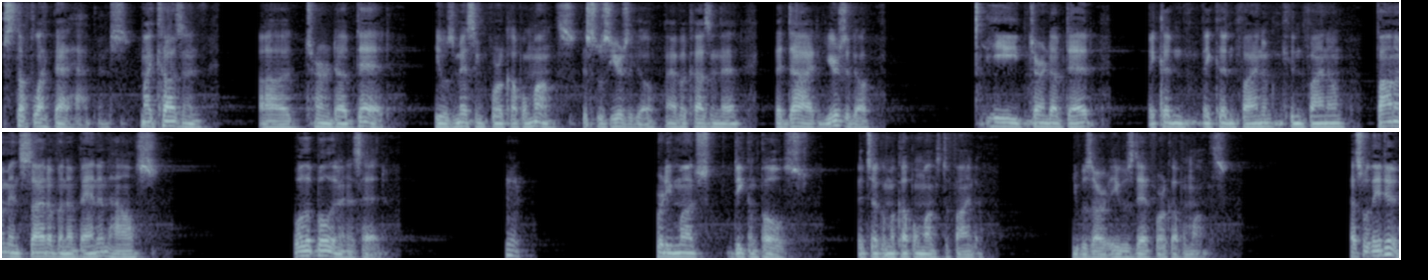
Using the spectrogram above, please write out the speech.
Stuff like that happens. My cousin uh, turned up dead. He was missing for a couple months. This was years ago. I have a cousin that, that died years ago. He turned up dead. They couldn't they couldn't find him. Couldn't find him. Found him inside of an abandoned house with a bullet in his head. Hmm. Pretty much decomposed. It took him a couple months to find him. He was already, he was dead for a couple months. That's what they do.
